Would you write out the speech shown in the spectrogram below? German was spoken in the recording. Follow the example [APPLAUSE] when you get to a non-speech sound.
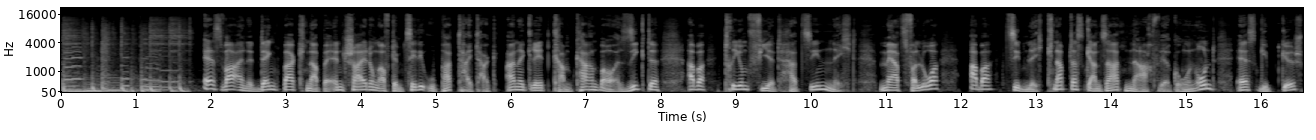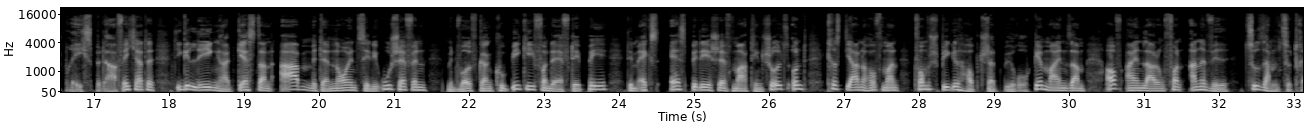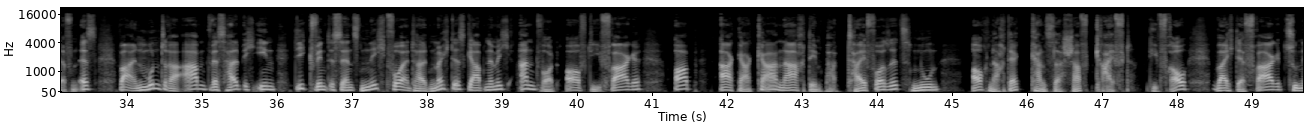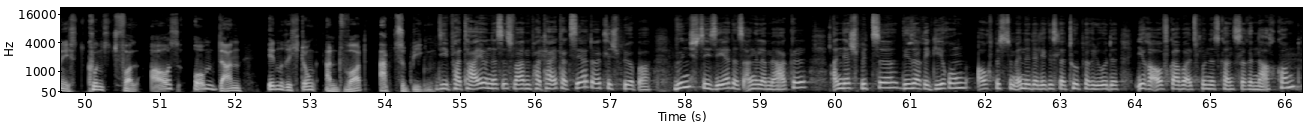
Es war eine denkbar knappe Entscheidung auf dem CDU-Parteitag. Annegret Kramp-Karrenbauer siegte, aber triumphiert hat sie nicht. Merz verlor, aber ziemlich knapp. Das Ganze hat Nachwirkungen und es gibt Gesprächsbedarf. Ich hatte die Gelegenheit, gestern Abend mit der neuen CDU-Chefin, mit Wolfgang Kubicki von der FDP, dem Ex-SPD-Chef Martin Schulz und Christiane Hoffmann vom Spiegel Hauptstadtbüro gemeinsam auf Einladung von Anne Will zusammenzutreffen. Es war ein munterer Abend, weshalb ich Ihnen die Quintessenz nicht vorenthalten möchte. Es gab nämlich Antwort auf die Frage, ob AKK nach dem Parteivorsitz nun auch nach der Kanzlerschaft greift. Die Frau weicht der Frage zunächst kunstvoll aus, um dann in Richtung Antwort abzubiegen. Die Partei, und das ist, war im Parteitag sehr deutlich spürbar, wünscht sie sehr, dass Angela Merkel an der Spitze dieser Regierung auch bis zum Ende der Legislaturperiode ihrer Aufgabe als Bundeskanzlerin nachkommt.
